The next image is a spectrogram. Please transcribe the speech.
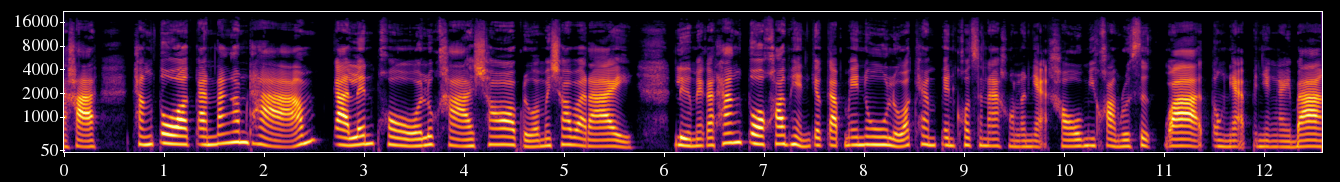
นะคะ ทั้งตัวการตั้งคำถาม การเล่นโพลลูกค้าชอบหรือว่าไม่ชอบอะไร หรือแม้กระทั่งตัวความเห็นเกี่ยวกับเมนู หรือว่าแคมเปญโฆษณาของเราเนี่ยเขามีความรู้สึกว่าตรงเนี้ยเป็นยังไงบ้าง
